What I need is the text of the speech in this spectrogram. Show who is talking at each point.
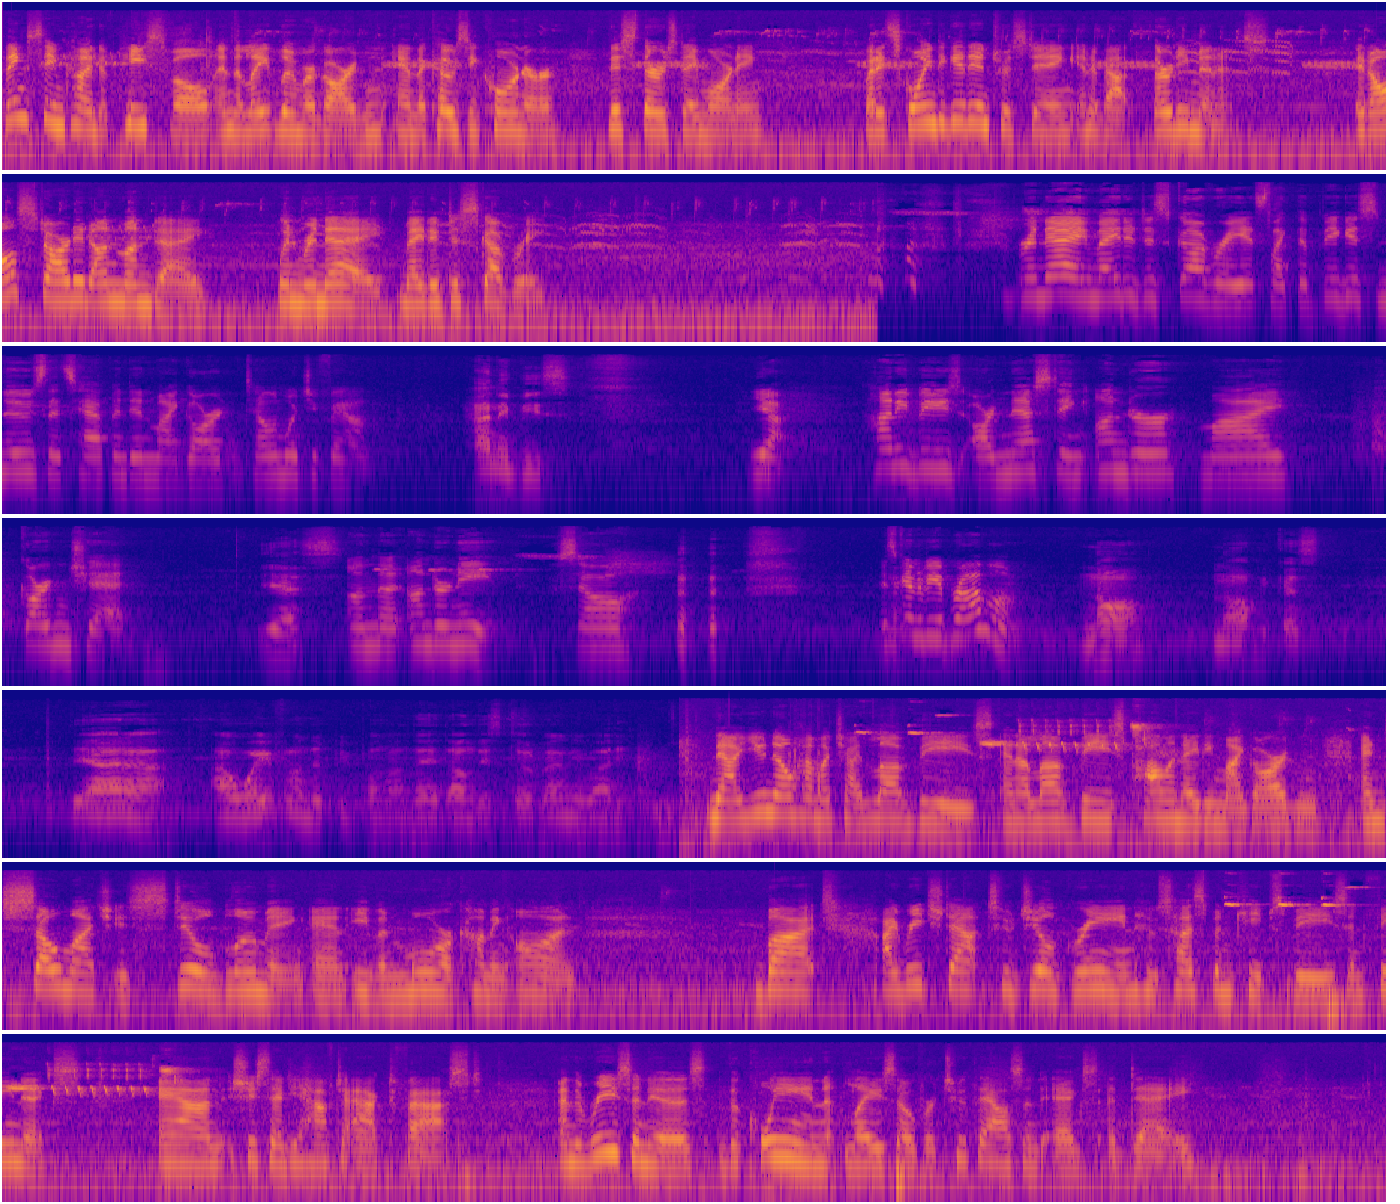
Speaker 1: Things seem kind of peaceful in the late bloomer garden and the cozy corner this Thursday morning, but it's going to get interesting in about 30 minutes. It all started on Monday when Renee made a discovery. Renee made a discovery. It's like the biggest news that's happened in my garden. Tell them what you found.
Speaker 2: Honeybees.
Speaker 1: Yeah, honeybees are nesting under my garden shed.
Speaker 2: Yes.
Speaker 1: on the underneath. So it's going to be a problem.
Speaker 2: No, no, because they are uh, away from the people and they don't disturb anybody.
Speaker 1: Now, you know how much I love bees, and I love bees pollinating my garden, and so much is still blooming and even more coming on. But I reached out to Jill Green, whose husband keeps bees in Phoenix, and she said you have to act fast. And the reason is the queen lays over 2,000 eggs a day.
